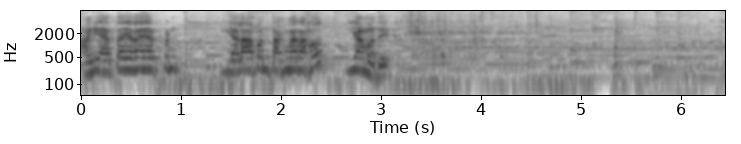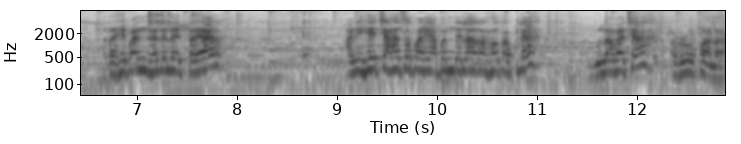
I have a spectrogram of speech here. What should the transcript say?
आणि आता याला आपण याला आपण टाकणार आहोत यामध्ये. आता हे पाणी झालेलं आहे तयार. आणि हे चहाचं पाणी आपण देणार आहोत आपल्या गुलाबाच्या रोपाला.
